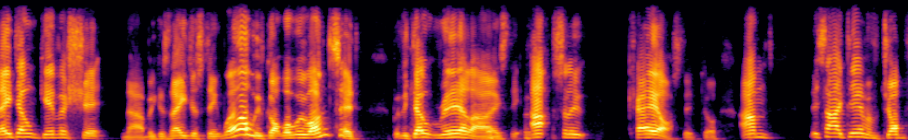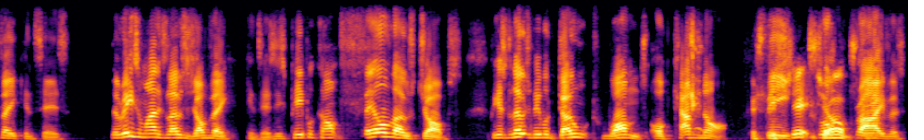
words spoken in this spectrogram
they don't give a shit now because they just think, well, we've got what we wanted. But they don't realise the absolute chaos they've got. And this idea of job vacancies. The reason why there's loads of job vacancies is people can't fill those jobs because loads of people don't want or cannot it's be truck job. drivers.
